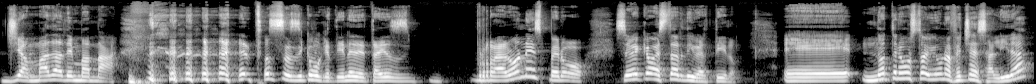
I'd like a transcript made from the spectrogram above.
llamada de mamá. Entonces, así como que tiene detalles rarones, pero se ve que va a estar divertido. Eh, no tenemos todavía una fecha de salida,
